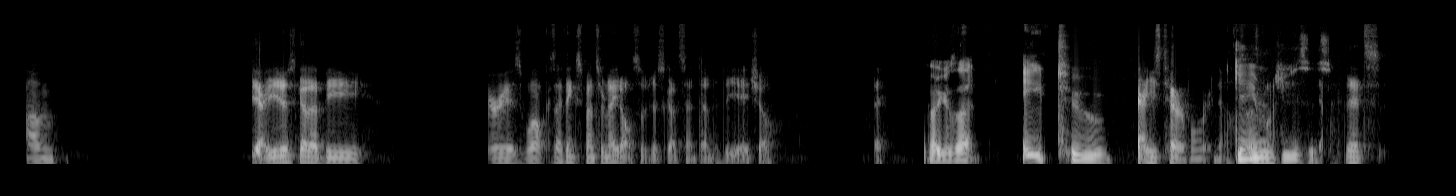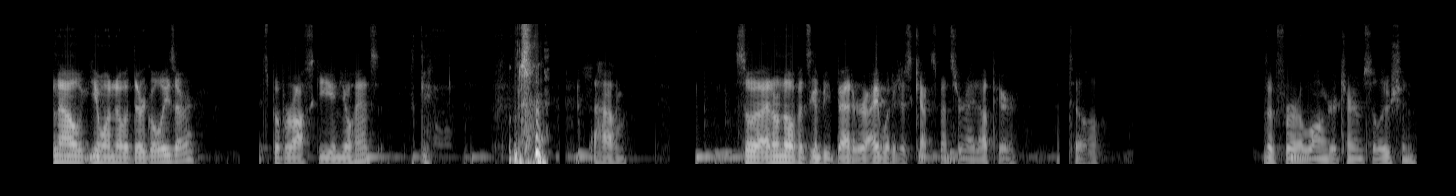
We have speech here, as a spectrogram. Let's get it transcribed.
Um, yeah, you just gotta be wary as well because I think Spencer Knight also just got sent down to the AHL. Like, is that 8 2 Yeah, he's terrible right now. game? fine. Jesus. It's now you want to know what their goalies are? it's Bobrovsky and Johansson. um, so I don't know if it's gonna be better. I would have just kept Spencer Knight up here until look for a longer term solution.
